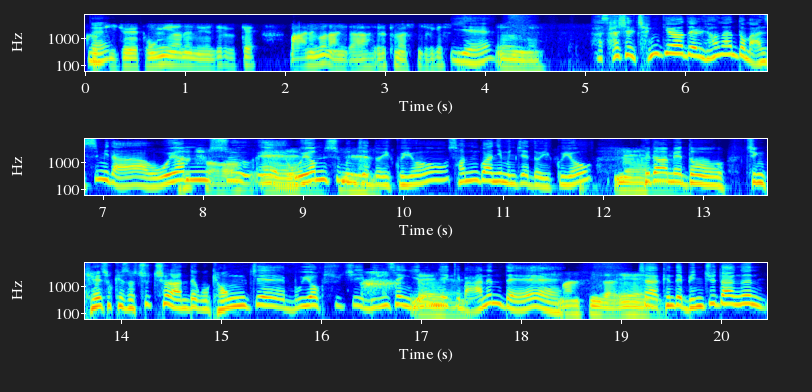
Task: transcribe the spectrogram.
그 네. 기조에 동의하는 의원들이 그렇게 많은 건 아니다 이렇게 말씀드리겠습니다. 예. 예, 예. 아, 사실 챙겨야 될 현안도 많습니다. 오염수, 그렇죠. 예, 네. 오염수 네. 문제도 있고요. 선관위 문제도 있고요. 네. 그 다음에 또 지금 계속해서 수출 안 되고 경제, 무역 수지, 민생 이런 네. 얘기 많은데. 많습니다. 예. 자, 근데 민주당은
